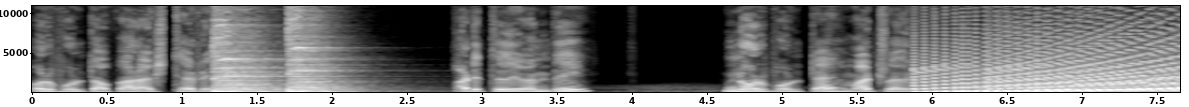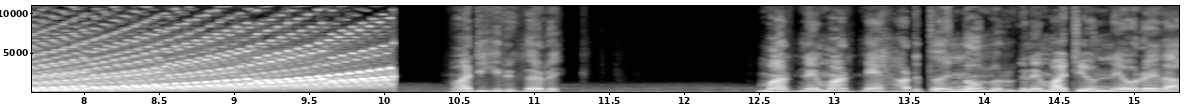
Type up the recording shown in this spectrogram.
ஒரு போல்ட்டை உட்கார வச்சுட்டாரு அடுத்தது வந்து இன்னொரு போல்ட்டை மாட்டுவார் மாட்டிக்கிருக்காரு மாட்டினேன் மாட்டினேன் அடுத்து இன்னொன்று இருக்குனே மாட்டி ஒன்னே ஒரேதா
